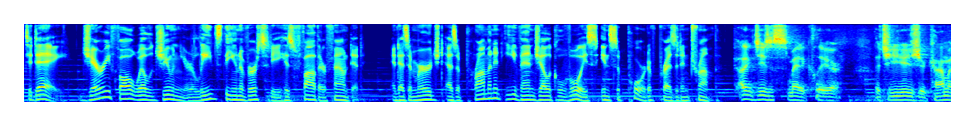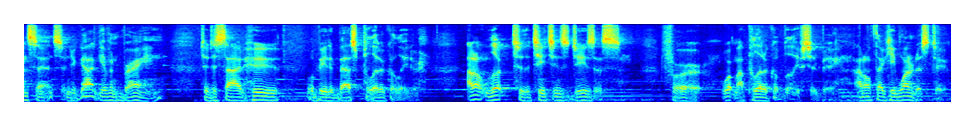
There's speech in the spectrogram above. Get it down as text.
Today, Jerry Falwell Jr. leads the university his father founded and has emerged as a prominent evangelical voice in support of President Trump. I think Jesus made it clear that you use your common sense and your God given brain to decide who will be the best political leader. I don't look to the teachings of Jesus for what my political beliefs should be. I don't think he wanted us to.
